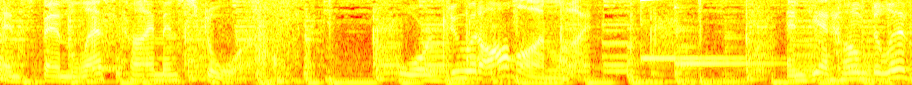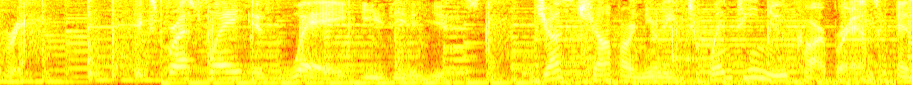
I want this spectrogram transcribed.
and spend less time in store. or do it all online and get home delivery. Expressway is way easy to use. Just shop our nearly 20 new car brands and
